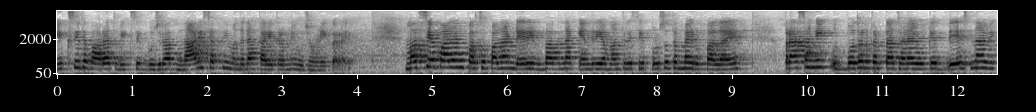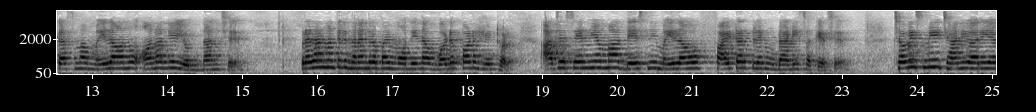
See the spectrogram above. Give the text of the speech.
વિકસિત ભારત, વિકસિત ગુજરાત નારી શક્તિ મંદના કાર્યક્રમની ઉજવણી કરાઈ. મત્સ્યપાલન, પશુપાલન, ડેરી વિભાગના કેન્દ્રીય મંત્રી શ્રી પુરુષોત્તમભાઈ રૂપાલાએ પ્રાસંગિક ઉદ્બોધન કરતા જણાવ્યું કે દેશના વિકાસમાં મહિલાઓનું અનન્ય યોગદાન છે. પ્રધાનમંત્રી નરેન્દ્રભાઈ મોદીના વડપણ હેઠળ આજે સૈન્યમાં દેશની મહિલાઓ ફાઇટર પ્લેન ઉડાડી શકે છે. છવ્વીસમી જાન્યુઆરીએ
